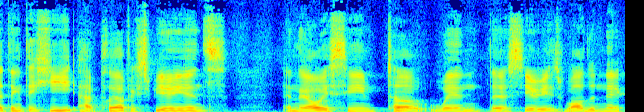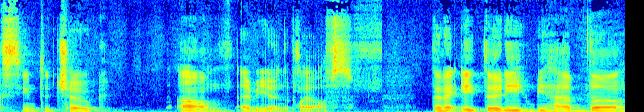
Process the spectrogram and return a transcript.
I think the Heat have playoff experience, and they always seem to win their series, while the Knicks seem to choke um, every year in the playoffs. Then at 8:30, we have the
